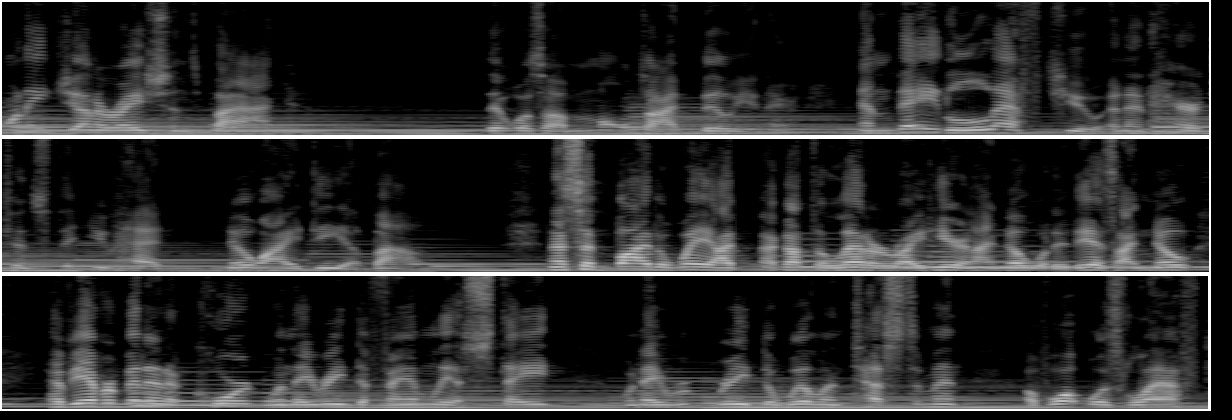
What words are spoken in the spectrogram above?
20 generations back that was a multi billionaire. and they left you an inheritance that you had no idea about. And I said, by the way, I, I got the letter right here and I know what it is. I know, have you ever been in a court when they read the family estate, when they read the will and testament of what was left?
